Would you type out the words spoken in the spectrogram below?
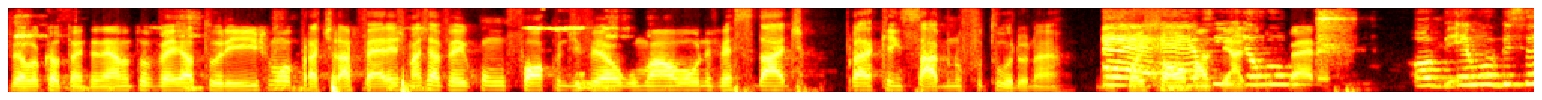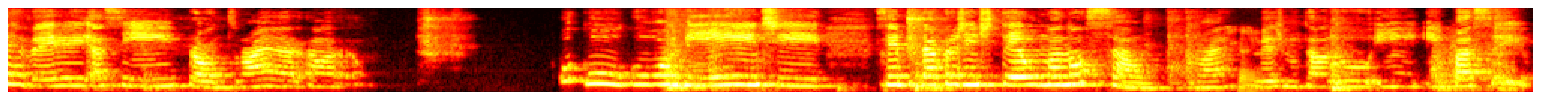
pelo que eu estou entendendo, tu veio a turismo para tirar férias, mas já veio com o foco de ver alguma universidade para quem sabe no futuro, né? Não é, foi só uma é, viagem eu, de férias. Eu observei, assim, pronto, não é? O, o ambiente, sempre dá para a gente ter uma noção, não é? mesmo estando em, em, passeio.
